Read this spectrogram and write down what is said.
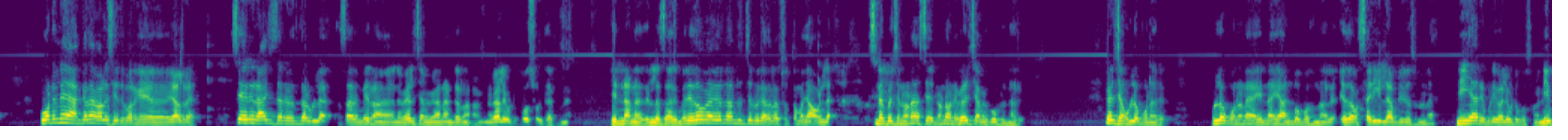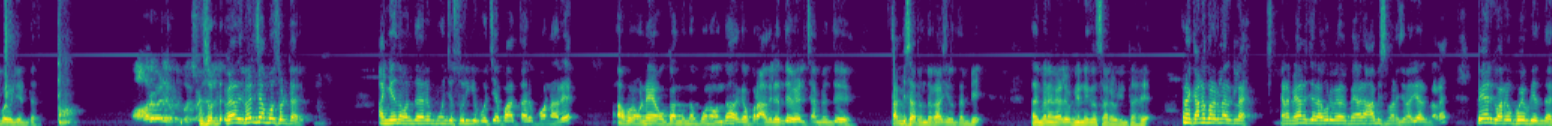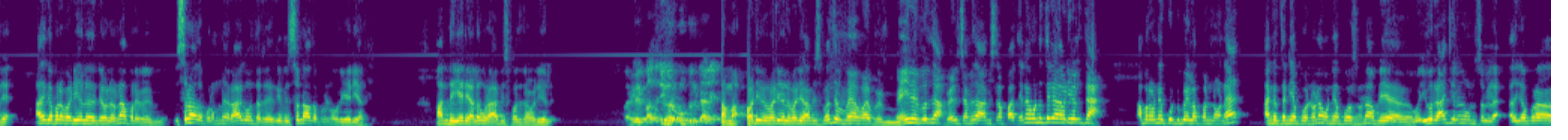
உடனே அங்கே தான் வேலை செய்து பாருங்க ஏழ்ரை. சரி ராஜி சார் இருந்தார் உள்ள. சார் மாரி நான் என்ன வேலுச்சாமி வேணான்ட்டு நான் வேலையை விட்டு போக சொல்லிட்டாருன்னு என்னன்னு இல்லை சார் இது மாதிரி ஏதோ வேலை நடந்துச்சு இருக்கு. அதெல்லாம் சுத்தமாக ஞாபகம் இல்லை. சின்ன பிரச்சனைனா சரி உடனே வேலுச்சாமி கூப்பிட்டுனாரு. வேலுச்சாமி உள்ளே போனார். உள்ளே போனோன்னே என்ன ஏன் அன்பை போக சொன்னார் ஏதோ அவன் சரியில்லை அப்படின்னு சொன்னோன்னே நீ யார்? எப்படி வேலையை விட்டு போக சொன்ன? நீ போய் வெளியேன்ட்டார். சொல்லிட்டு வேலை வேலுச்சாமி போக சொல்லிட்டாரு. அங்கேருந்து வந்தார் மூஞ்ச சுருங்கி போச்சு பார்த்தாரு போனார். அப்புறம் உடனே உட்காந்துருந்தோம் போனோம் வந்தோம். அதுக்கப்புறம் அதுலேருந்து வேலுச்சாமி வந்து தம்பி சார் வந்தார் ராஜீவன் தம்பி. அதுமாதிரி நான் வேலையை விட்டு நின்றுக்கிறேன் சார் அப்படின்ட்டாரு. ஏன்னா கணக்குறக்கெல்லாம் இருக்குல்ல? ஏன்னா மேனேஜர் அவர் வேறு ஆஃபீஸ் மேனேஜர் நிறையா இருக்கனால பேருக்கு வர போய் இப்படி இருந்தார். அதுக்கப்புறம் வடிவில் டெவலப்னா அப்புறம் விஸ்வநாதபுரம்னு ராகவந்தர் இருக்கு விஸ்வநாதபுரம்னு ஒரு ஏரியா இருக்குது அந்த ஏரியாவில் ஒரு ஆஃபீஸ் பார்த்துட்டா வடிவேல் ஆமாம் வடி வடிவேல் வடி ஆஃபீஸ் பார்த்து மெயின் இவர் தான். வேலுச்சாமி தான் ஆஃபீஸ்லாம் பார்த்து. ஏன்னா ஒன்றும் தெரியாது வடிவேல் தான். அப்புறம் உடனே கூட்டு போய் எல்லாம் பண்ணோன்னே அங்கே தனியாக போனோன்னே உடனே போக சொன்னோன்னே அப்படியே இவர் ராஜீவன் ஒன்றும் சொல்லலை. அதுக்கப்புறம்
